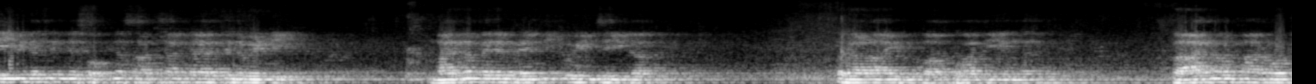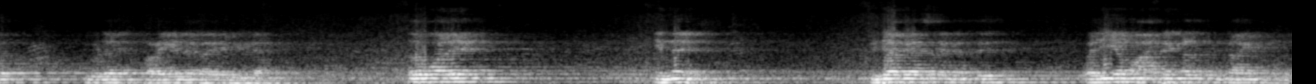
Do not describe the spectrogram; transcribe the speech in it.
ജീവിതത്തിന്റെ സ്വപ്ന സാക്ഷാത്കാരത്തിന് വേണ്ടി മരണം വരെ പ്രയത്നിക്കുകയും ചെയ്ത ഒരാളായിരുന്നു വാക്കുവാദി എന്ന്. കാരണവന്മാരോട് ഇവിടെ പറയേണ്ട കാര്യമില്ല. അതുപോലെ ഇന്ന് വിദ്യാഭ്യാസ രംഗത്ത് വലിയ മാറ്റങ്ങൾ ഉണ്ടായിട്ടുണ്ട്.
